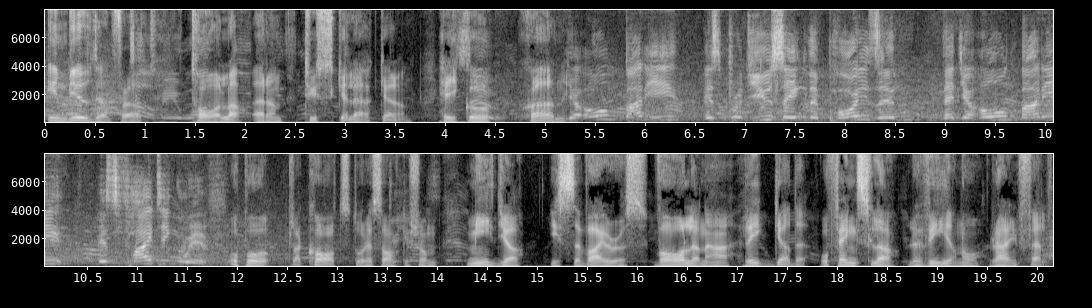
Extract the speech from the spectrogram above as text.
Inbjuden för att tala är den tyske läkaren Heiko Schöning. Your own body is producing the poison that your own body. Och på plakat står det saker som Media is a virus, valen är riggade och fängsla Löfven och Reinfeldt.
